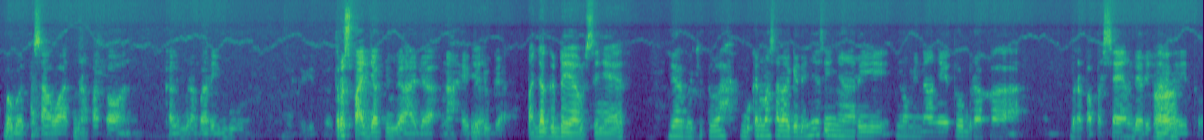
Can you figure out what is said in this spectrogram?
bobot pesawat berapa ton, kali berapa ribu, gitu-gitu. Terus pajak juga ada. Nah itu Iya. juga. pajak gede ya mestinya ya. Ya begitulah. Bukan masalah gedenya sih nyari nominalnya itu berapa berapa persen dari harga itu.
